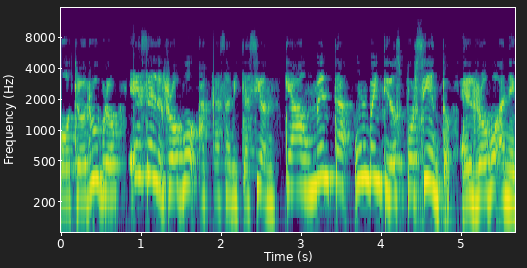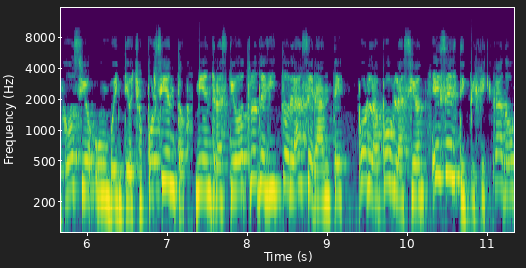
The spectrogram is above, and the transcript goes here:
Otro rubro es el robo a casa habitación, que aumenta un 22%, el robo a negocio un 28%, mientras que otro delito lacerante por la población es el tipificado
